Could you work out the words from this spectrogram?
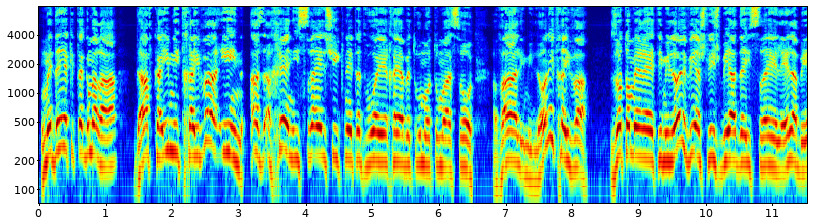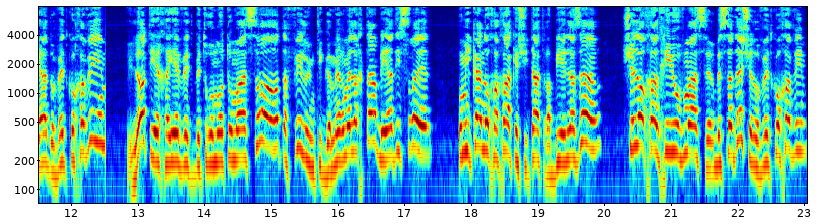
הוא מדייק את הגמרא, דווקא אם נתחייבה אין, אז אכן ישראל שיקנה את התבואה יהיה חייב בתרומות ומעשרות. אבל אם היא לא נתחייבה, זאת אומרת, אם היא לא הביאה שליש ביד הישראל, אלא ביד עובד כוכבים, היא לא תהיה חייבת בתרומות ומעשרות, אפילו אם תיגמר מלאכתה ביד ישראל. ומכאן הוכחה כשיטת רבי אלעזר, שלא חל חיוב מעשר בשדה של עובד כוכבים.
